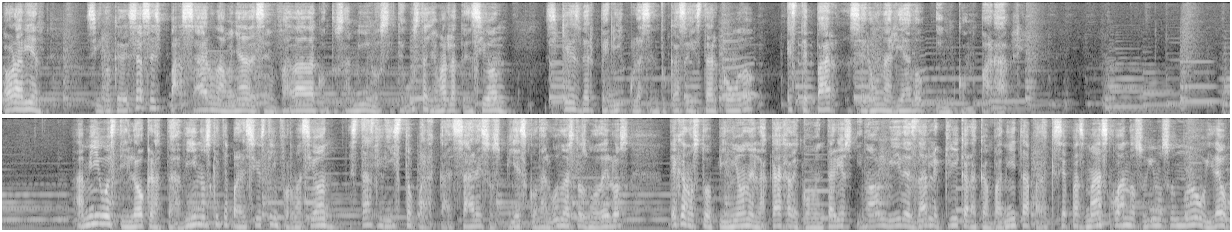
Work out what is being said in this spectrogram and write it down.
Ahora bien, si lo que deseas es pasar una mañana desenfadada con tus amigos y te gusta llamar la atención, si quieres ver películas en tu casa y estar cómodo, este par será un aliado incomparable. Amigo estilócrata, dinos qué te pareció esta información. ¿Estás listo para calzar esos pies con alguno de estos modelos? Déjanos tu opinión en la caja de comentarios y no olvides darle clic a la campanita para que sepas más cuando subimos un nuevo video.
